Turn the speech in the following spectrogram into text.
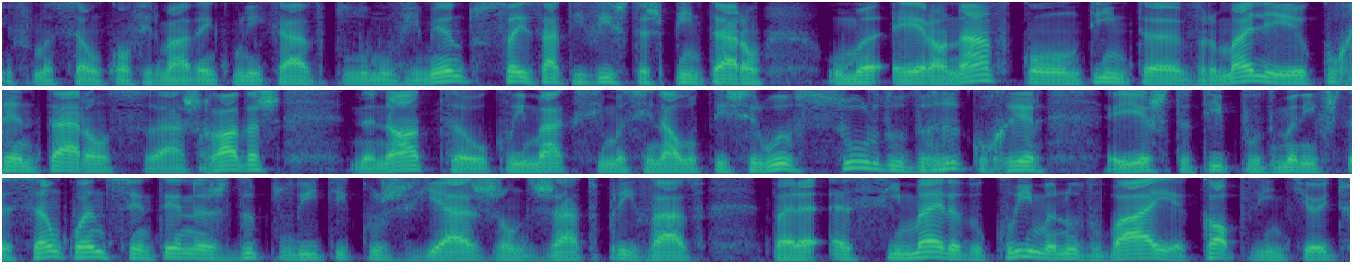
Informação confirmada em comunicado pelo movimento. Seis ativistas pintaram uma aeronave com tinta vermelha e acorrentaram-se às rodas. Na nota, o Climáximo assinala o que diz ser o absurdo de recorrer a este tipo de manifestação quando centenas de políticos viajam de jato privado para a Cimeira do Clima no Dubai, a COP28,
